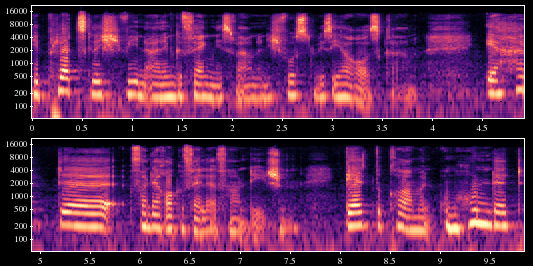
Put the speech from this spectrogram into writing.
die plötzlich wie in einem Gefängnis waren und nicht wussten, wie sie herauskamen. Er hat äh, von der Rockefeller Foundation Geld bekommen, um 100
